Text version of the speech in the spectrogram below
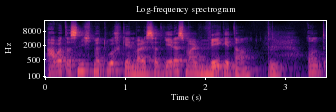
aber das nicht mehr durchgehen, weil es hat jedes Mal wehgetan. Mhm. Und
